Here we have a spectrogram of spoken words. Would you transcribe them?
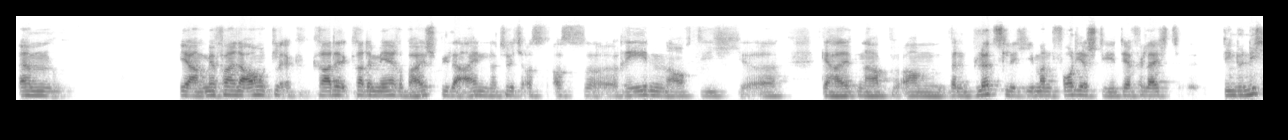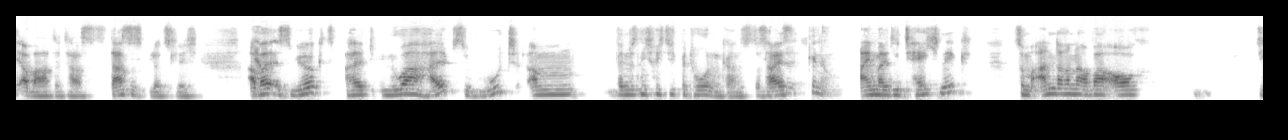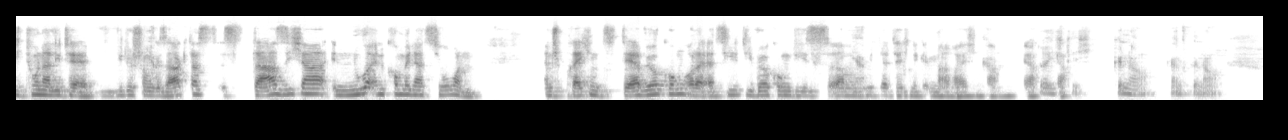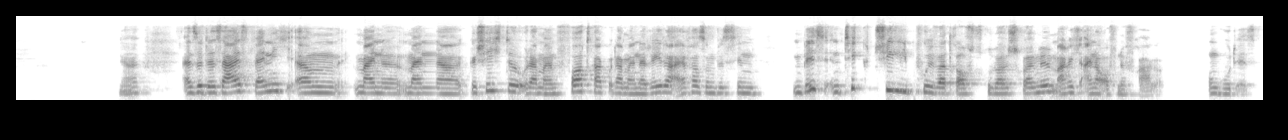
Ähm, ja, mir fallen da auch gerade gerade mehrere Beispiele ein, natürlich aus, aus äh, Reden, auch die ich äh, gehalten habe. Ähm, wenn plötzlich jemand vor dir steht, der vielleicht, den du nicht erwartet hast, das ist plötzlich. Aber ja. es wirkt halt nur halb so gut, ähm, wenn du es nicht richtig betonen kannst. Das heißt, genau. einmal die Technik, zum anderen aber auch die Tonalität. Wie du schon ja. gesagt hast, ist da sicher in, nur in Kombination entsprechend der Wirkung oder erzielt die Wirkung, die es ähm, ja. mit der Technik immer erreichen kann. Ja, Richtig, genau, ganz genau. Ja, also das heißt, wenn ich ähm, meine meiner Geschichte oder meinem Vortrag oder meiner Rede einfach so ein bisschen ein bisschen ein Tick Chili-Pulver drauf drüber streuen will, mache ich eine offene Frage und gut ist.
